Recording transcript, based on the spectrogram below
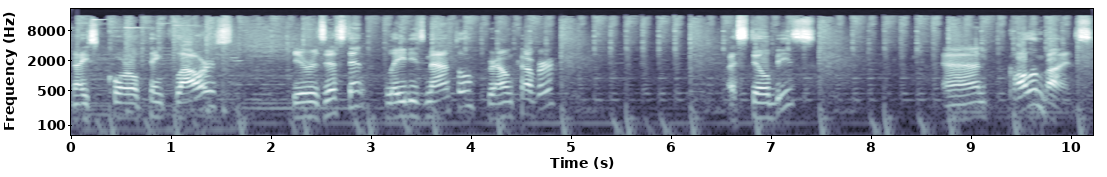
nice coral pink flowers, deer resistant. Lady's mantle, ground cover. Astilbes, and columbines,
